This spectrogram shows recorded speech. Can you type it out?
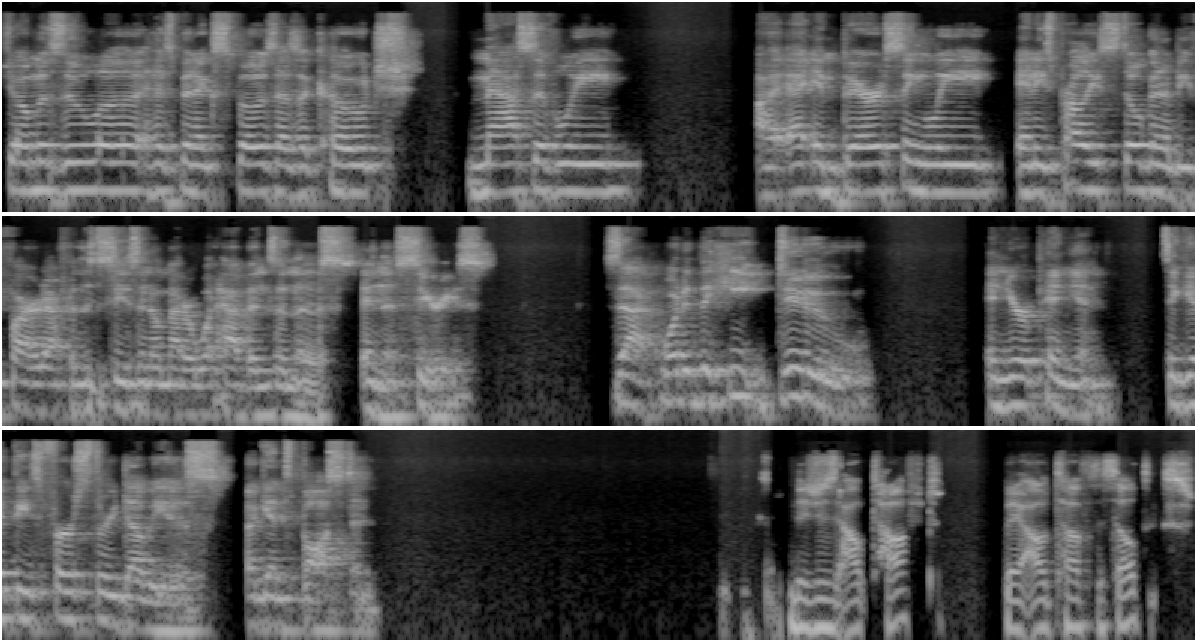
Joe Mazzulla has been exposed as a coach massively, I, I, embarrassingly, and he's probably still going to be fired after the season, no matter what happens in this in this series. Zach, what did the Heat do, in your opinion, to get these first three Ws against Boston? They just out toughed. They out toughed the Celtics,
